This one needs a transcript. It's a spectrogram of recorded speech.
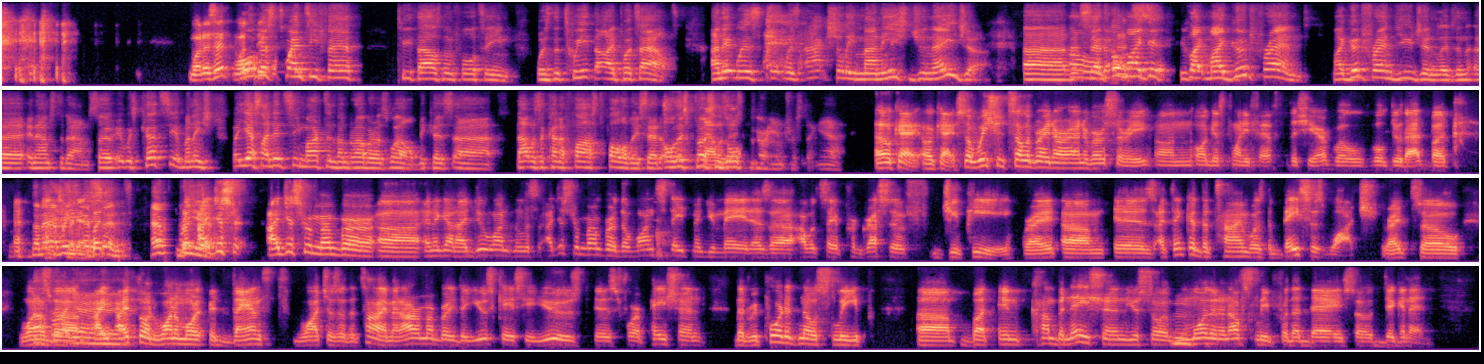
what is it? What's August the... 25th, 2014 was the tweet that I put out. And it was it was actually Manish Juneja uh, that oh, said, "Oh my good," he was like, "My good friend." My good friend Eugene lives in uh, in Amsterdam, so it was courtesy of Manish. But yes, I did see Martin van Braber as well because uh, that was a kind of fast follow. They said, "Oh, this person was also very interesting." Yeah. Okay, okay. So we should celebrate our anniversary on August 25th this year. We'll we'll do that, but done every year but, since. Every but year. I just I just remember, uh, and again, I do want to listen. I just remember the one statement you made as a, I would say, a progressive GP, right? Um, is I think at the time was the Basis watch, right? So one That's of the, right. yeah, yeah, yeah. I, I, thought one of more advanced watches at the time, and I remember the use case you used is for a patient that reported no sleep, uh, but in combination, you saw mm. more than enough sleep for that day, so digging in.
